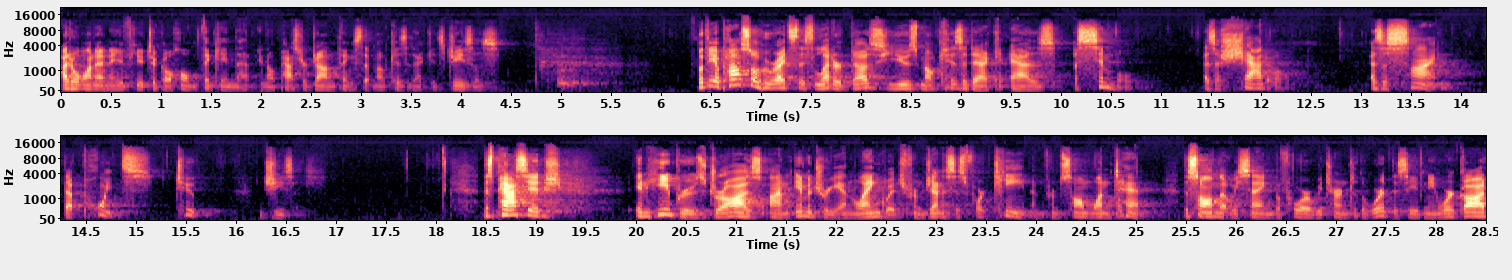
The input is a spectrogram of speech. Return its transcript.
I don't want any of you to go home thinking that, you know, Pastor John thinks that Melchizedek is Jesus. But the apostle who writes this letter does use Melchizedek as a symbol, as a shadow, as a sign that points to Jesus. This passage in Hebrews draws on imagery and language from Genesis 14 and from Psalm 110 the psalm that we sang before we turned to the word this evening, where God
